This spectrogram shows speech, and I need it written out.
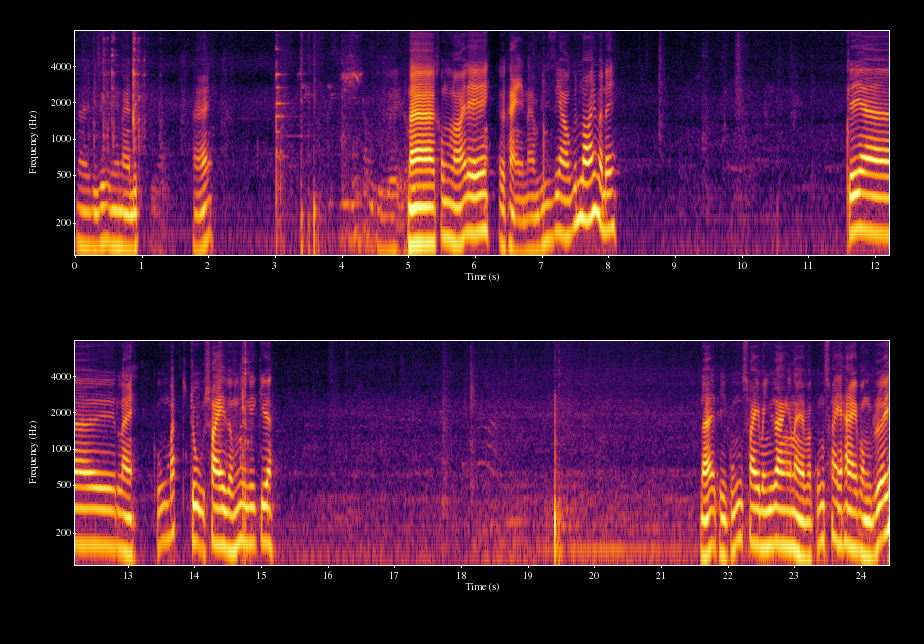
Đây ví dụ như này đi. Đấy. Là không nói đi ở hải làm video cứ nói vào đây. Cái à, này cũng bắt trụ xoay giống như cái kia. Đấy thì cũng xoay bánh răng như này và cũng xoay hai vòng rưỡi.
